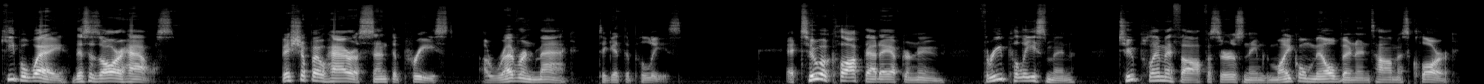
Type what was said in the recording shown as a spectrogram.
Keep away, this is our house. Bishop O'Hara sent the priest, a Reverend Mack, to get the police. At two o'clock that afternoon, three policemen, two Plymouth officers named Michael Melvin and Thomas Clark,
